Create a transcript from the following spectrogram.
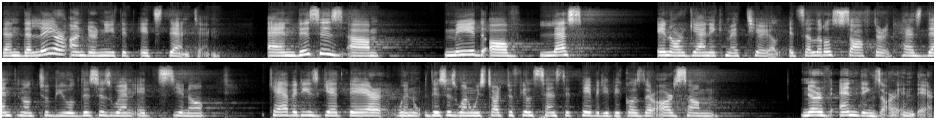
Then the layer underneath it, it's dentin. And this is um, made of less inorganic material. It's a little softer. It has dentinal tubule. This is when it's, you know, cavities get there. When this is when we start to feel sensitivity because there are some nerve endings are in there.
